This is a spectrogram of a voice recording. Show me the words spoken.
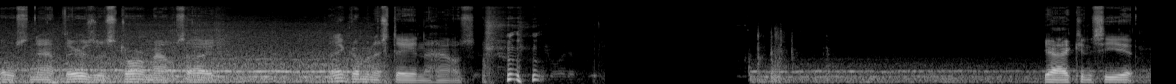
Oh snap, there's a storm outside. I think I'm gonna stay in the house. yeah, I can see it.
